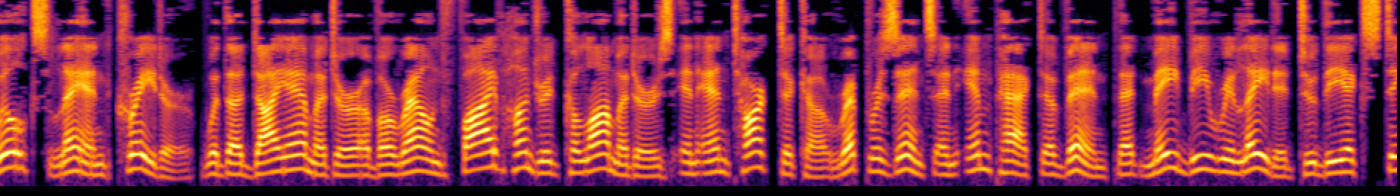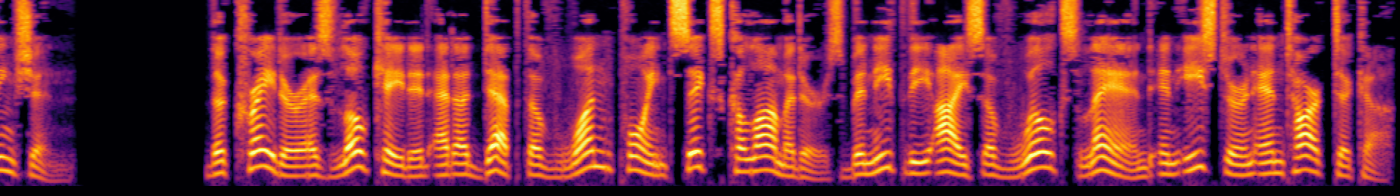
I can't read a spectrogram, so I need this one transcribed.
Wilkes Land crater with a diameter of around 500 km in Antarctica represents an impact event that may be related to the extinction. The crater is located at a depth of 1.6 km beneath the ice of Wilkes Land in eastern Antarctica.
